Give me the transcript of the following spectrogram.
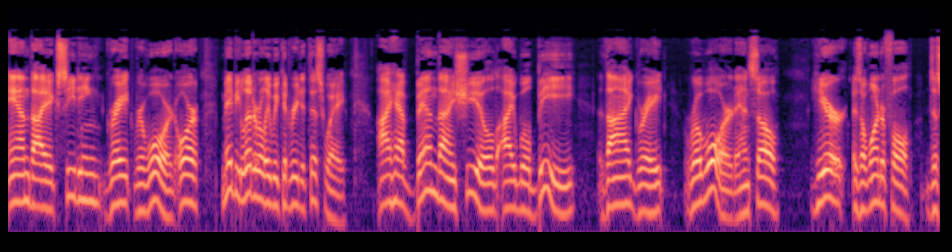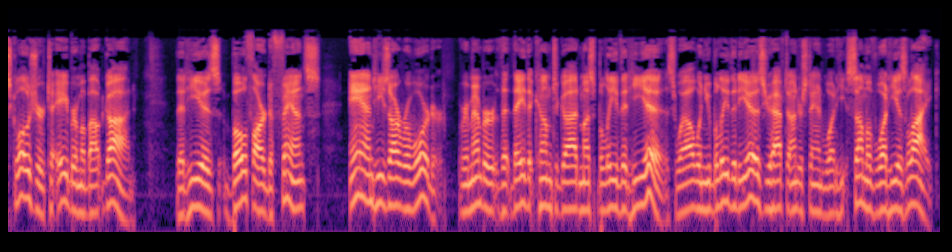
and thy exceeding great reward. Or maybe literally we could read it this way I have been thy shield, I will be thy great reward. And so here is a wonderful disclosure to Abram about God that he is both our defense and he's our rewarder remember that they that come to God must believe that He is. Well, when you believe that He is, you have to understand what he, some of what He is like.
